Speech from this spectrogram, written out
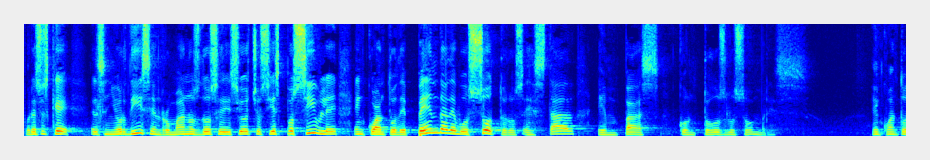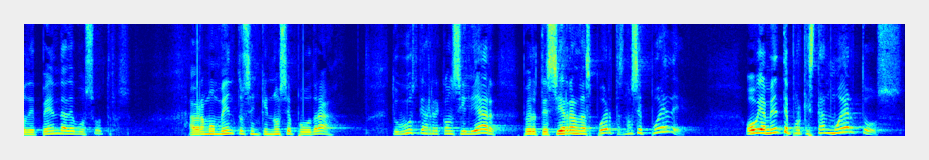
Por eso es que el Señor dice en Romanos 12, 18, si es posible, en cuanto dependa de vosotros, estad en paz con todos los hombres. En cuanto dependa de vosotros. Habrá momentos en que no se podrá. Tú buscas reconciliar, pero te cierran las puertas. No se puede. Obviamente porque están muertos.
